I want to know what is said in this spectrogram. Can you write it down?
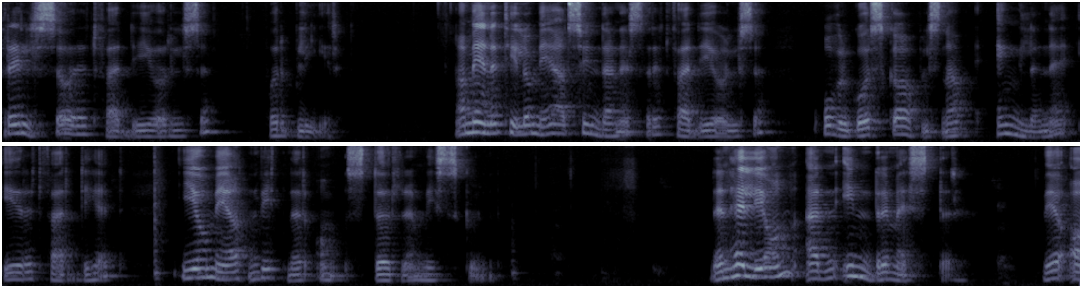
frelse og rettferdiggjørelse forblir. Han mener til og med at syndernes rettferdiggjørelse overgår skapelsen av englene i rettferdighet, i og med at den vitner om større miskunn. Den hellige ånd er den indre mester. Ved å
